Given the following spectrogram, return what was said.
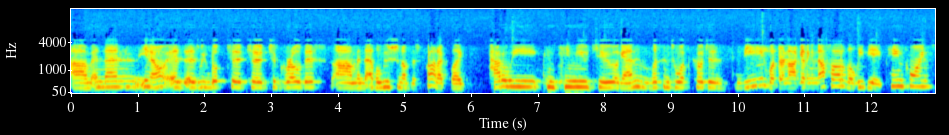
Um, and then, you know, as, as we look to, to, to grow this um, and the evolution of this product, like how do we continue to, again, listen to what the coaches need, what they're not getting enough of, alleviate pain points,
